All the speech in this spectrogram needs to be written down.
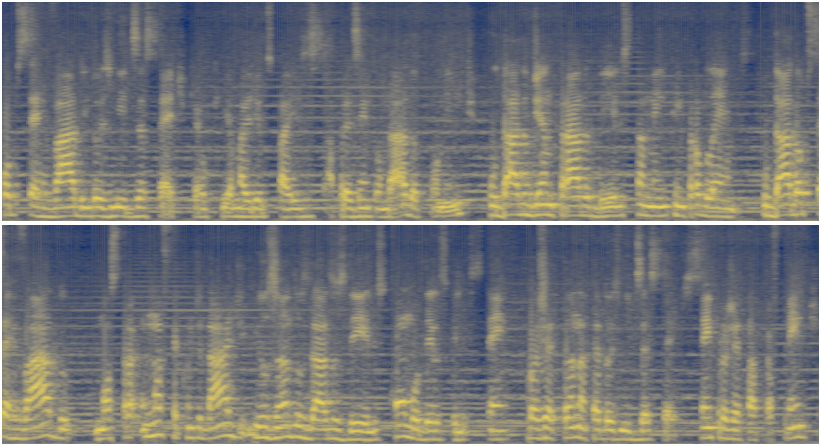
observado em 2017, que é o que a maioria dos países apresentam dado atualmente, o dado de entrada deles também tem problemas. O dado observado mostra uma fecundidade e usando os dados deles com modelos que eles têm, projetando até 2017, sem projetar para frente,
